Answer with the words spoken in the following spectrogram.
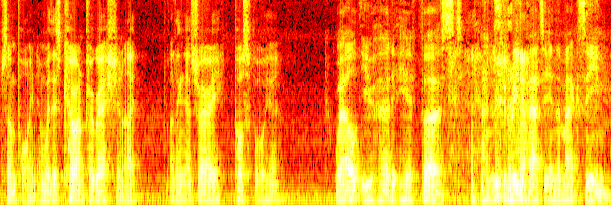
some point, and with his current progression, I I think that's very possible. Yeah. Well, you heard it here first, and you can read about it in the magazine.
